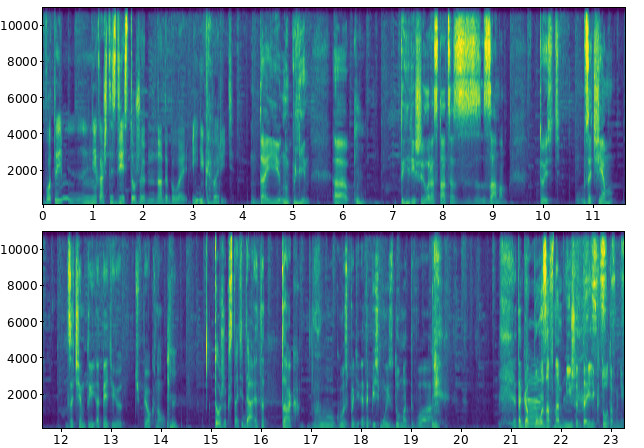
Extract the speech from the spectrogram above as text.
Вот и мне кажется, здесь тоже надо было и не говорить. Да и, ну, блин, э, ты решил расстаться с замом. То есть, зачем, зачем ты опять ее чпекнул? Тоже, кстати, да. Это так, о, господи, это письмо из дома 2. Это Габозов нам пишет, да, или кто там у них?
